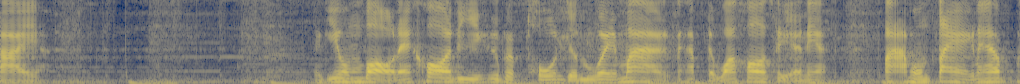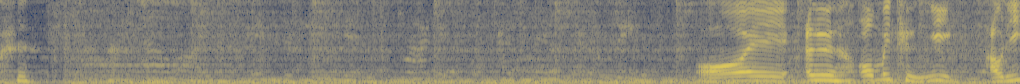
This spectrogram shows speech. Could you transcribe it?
ตายอย่างที่ผมบอกนะข้อดีคือแบบโทนจะรวยมากนะครับ แต่ว่าข้อเสียเนี่ย ป่าผมแตกนะครับโอ้ยเออโอ้ไม่ถึงอีก เอาดิ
